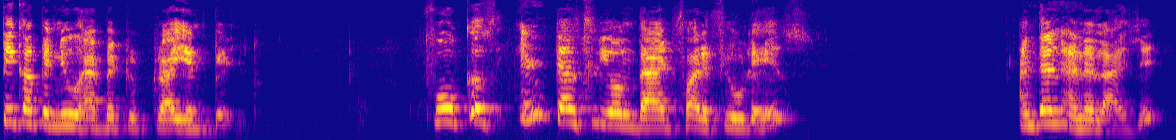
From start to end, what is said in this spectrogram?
pick up a new habit to try and build. Focus intensely on that for a few days and then analyze it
